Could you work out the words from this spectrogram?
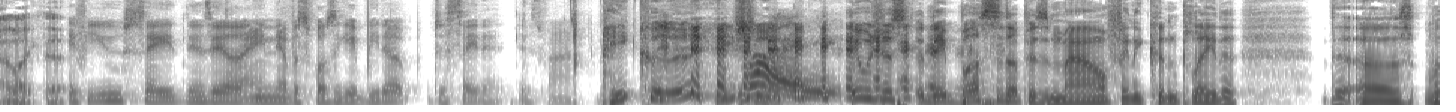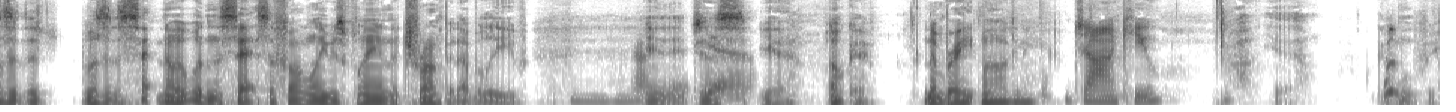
I like that. If you say Denzel ain't never supposed to get beat up, just say that. It's fine. He could. He should. Right. It was just they busted up his mouth and he couldn't play the the uh was it the was it the no it wasn't the saxophone he was playing the trumpet I believe and it just yeah, okay number eight mahogany John Q. yeah good movie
